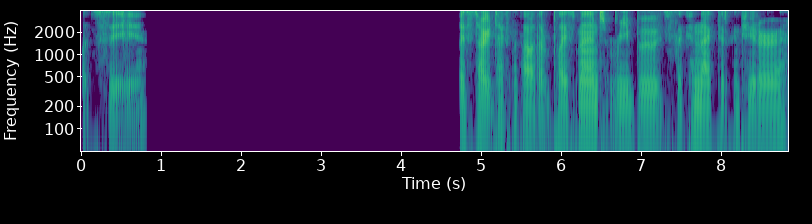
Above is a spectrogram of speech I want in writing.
Let's see. Place target text in the file with a replacement, reboots the connected computer,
